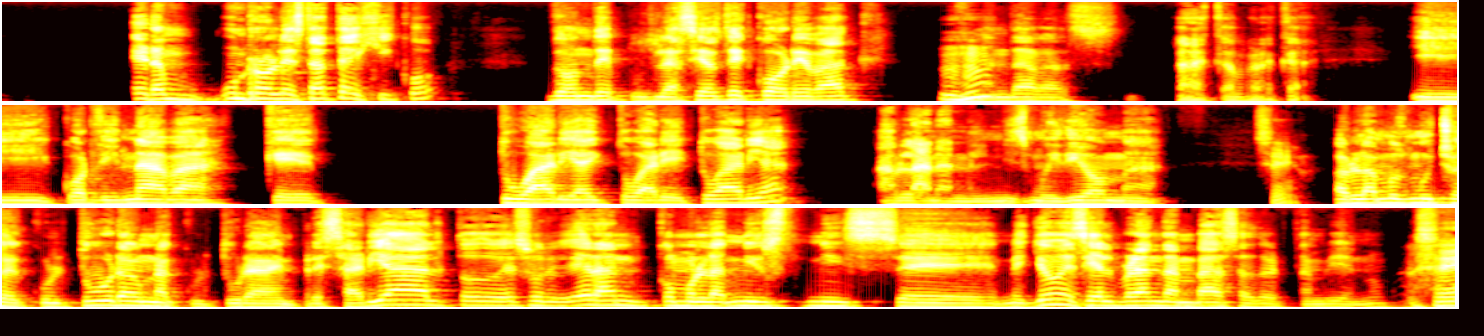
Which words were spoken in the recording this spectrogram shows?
era un, un rol estratégico donde pues le hacías de coreback, Ujú. mandabas para acá, para acá, y coordinaba que tu área y tu área y tu área hablaran el mismo idioma. Sí. Hablamos mucho de cultura, una cultura empresarial, todo eso. Eran como la, mis, mis eh, yo me decía el brand ambassador también, ¿no? Sí.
